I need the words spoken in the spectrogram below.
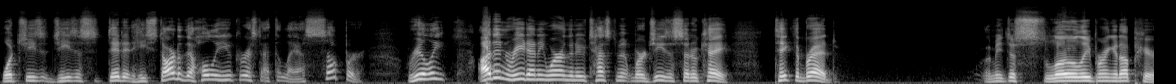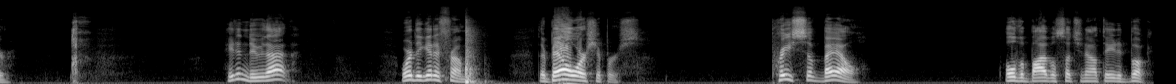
What Jesus, Jesus did it. He started the Holy Eucharist at the Last Supper. Really? I didn't read anywhere in the New Testament where Jesus said, okay, take the bread. Let me just slowly bring it up here. he didn't do that. Where'd they get it from? They're Baal worshippers, priests of Baal. Oh, the Bible's such an outdated book.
